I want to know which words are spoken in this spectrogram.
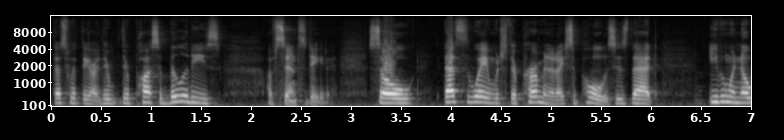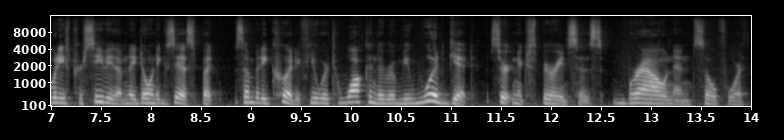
That's what they are. They're, they're, possibilities of sense data. So that's the way in which they're permanent, I suppose, is that even when nobody's perceiving them, they don't exist, but somebody could. If you were to walk in the room, you would get certain experiences, brown and so forth,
